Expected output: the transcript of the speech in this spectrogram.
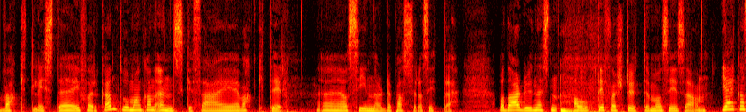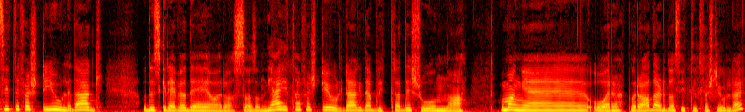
vaktliste i forkant, hvor man kan ønske seg vakter uh, og si når det passer å sitte. Og da er du nesten alltid først ute med å si sånn 'Jeg kan sitte første juledag'. Og du skrev jo det i år også, sånn 'Jeg tar første juledag', det har blitt tradisjon nå. Hvor mange år på rad er det du har sittet første juledag?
